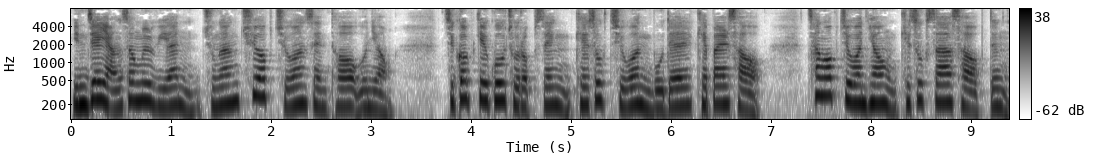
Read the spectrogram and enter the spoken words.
인재 양성을 위한 중앙 취업 지원센터 운영, 직업계고 졸업생 계속 지원 모델 개발 사업, 창업 지원형 기숙사 사업 등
